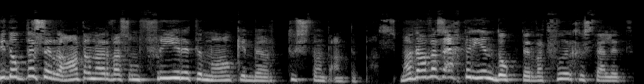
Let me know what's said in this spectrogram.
Die dokter se raad aan haar was om vrede te maak en by haar toestand aan te pas. Maar daar was egter een dokter wat voorgestel het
